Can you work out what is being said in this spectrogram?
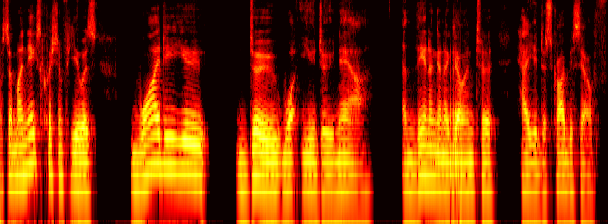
So my next question for you is, why do you do what you do now? And then I'm going to go into how you describe yourself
